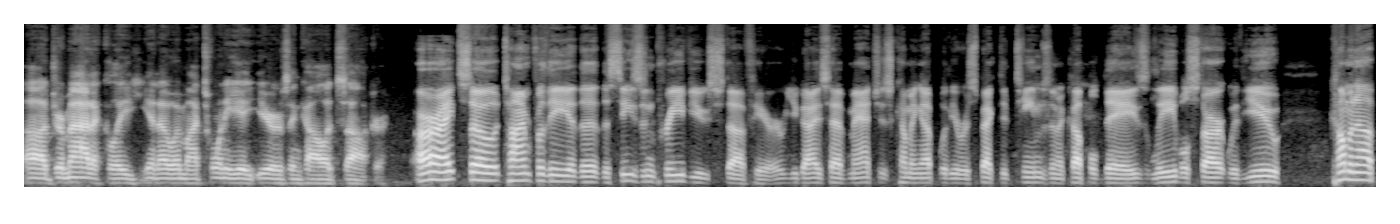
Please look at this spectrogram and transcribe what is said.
uh, dramatically, you know, in my 28 years in college soccer. All right, so time for the, the the season preview stuff here. You guys have matches coming up with your respective teams in a couple days. Lee, we'll start with you. Coming up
